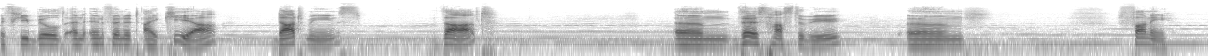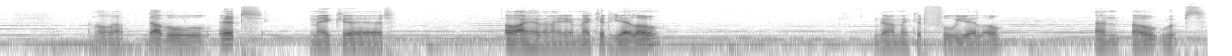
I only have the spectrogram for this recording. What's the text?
if he built an infinite IKEA, that means that um, this has to be um, funny. Hold up, double it, make it. Oh, I have an idea. Make it yellow. I'm gonna make it full yellow. And oh, whoops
